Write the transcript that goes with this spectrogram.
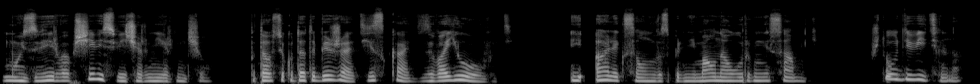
Мой зверь вообще весь вечер нервничал. Пытался куда-то бежать, искать, завоевывать. И Алекса он воспринимал на уровне самки. что удивительно.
